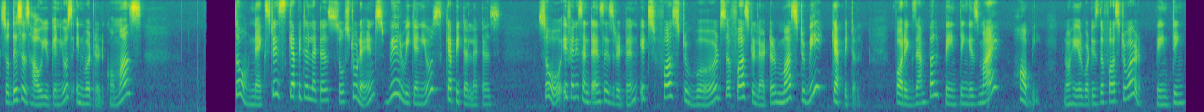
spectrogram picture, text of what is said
So this is how you can use inverted commas. So next is capital letters. So students where we can use capital letters. So if any sentence is written its first words the first letter must be capital. For example, painting is my hobby. Now here what is the first word? Painting.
